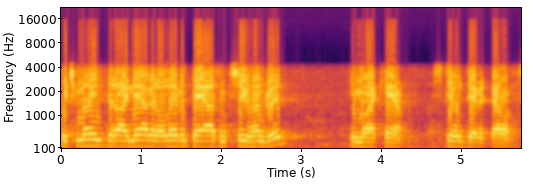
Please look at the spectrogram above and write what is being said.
which means that I now got 11,200 in my account. Still debit balance.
